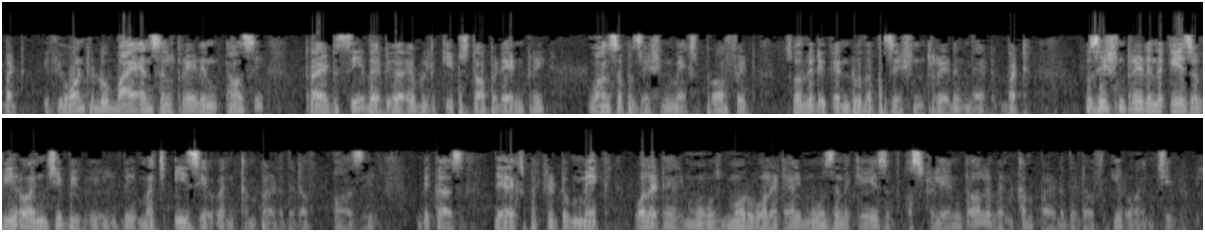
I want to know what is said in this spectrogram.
But if you want to do buy and sell trade in Aussie, try to see that you are able to keep stop at entry once a position makes profit so that you can do the position trade in that. But position trade in the case of Euro and GBP will be much easier when compared to that of Aussie because they are expected to make volatile moves, more volatile moves in the case of Australian dollar when compared to that of Euro and GBP.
